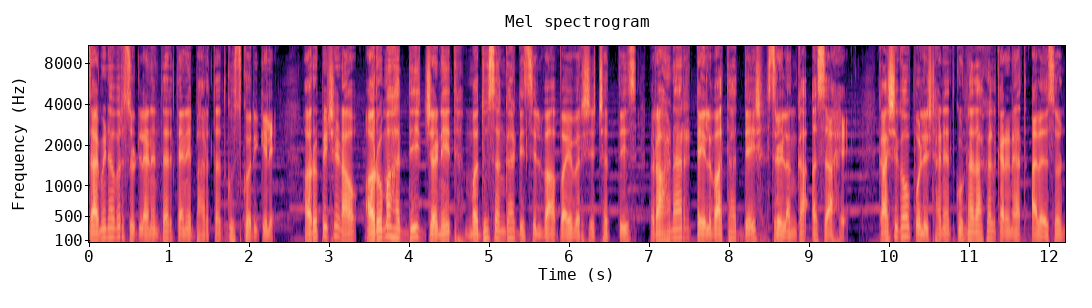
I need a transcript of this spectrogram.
जामिनावर सुटल्यानंतर त्याने भारतात घुसखोरी केली. आरोपीचे नाव अरुमाहद्दी जनित मधुसंघा डिसिल्वा वयवर्षे छत्तीस राहणार टेलवाथा देश श्रीलंका असं आहे. काशीगाव पोलीस ठाण्यात गुन्हा दाखल करण्यात आला असून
